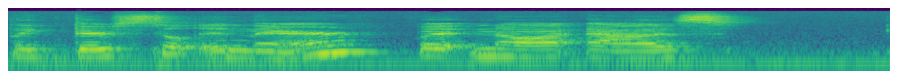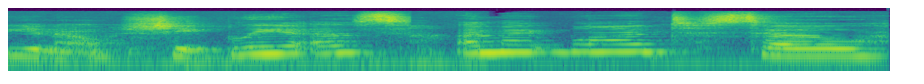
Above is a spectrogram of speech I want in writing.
Like they're still in there, but not as, you know, shapely as I might want. So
